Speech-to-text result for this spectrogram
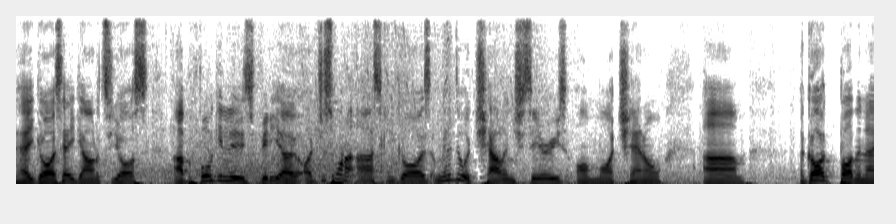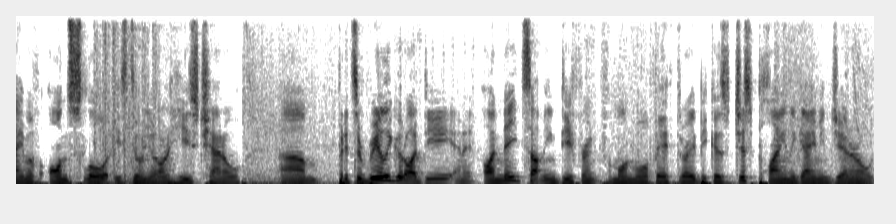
Hey guys, how you going? It's Yoss. Uh, before getting into this video, I just want to ask you guys, I'm going to do a challenge series on my channel. Um, a guy by the name of Onslaught is doing it on his channel. Um, but it's a really good idea and it, I need something different for Modern Warfare 3 because just playing the game in general,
